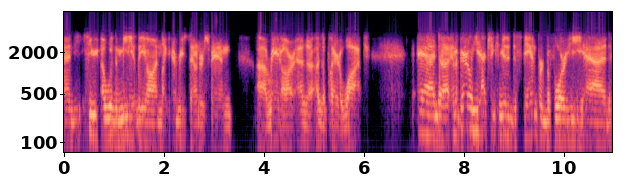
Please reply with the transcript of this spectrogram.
and he uh, was immediately on like every Sounders fan uh, radar as a as a player to watch. And uh, and apparently he actually committed to Stanford before he had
